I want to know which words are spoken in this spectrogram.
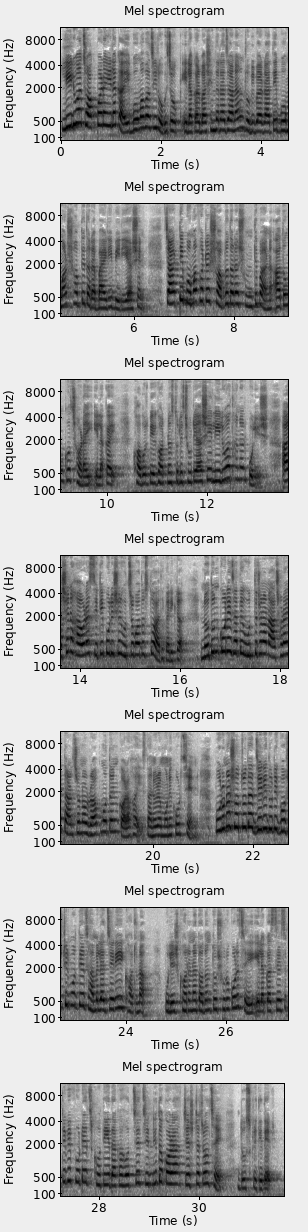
লিলুয়া চকপাড়া এলাকায় বোমাবাজির অভিযোগ। এলাকার বাসিন্দারা জানান, রবিবার রাতে বোমার শব্দে তারা বাইরে বেরিয়ে আসেন। চারটি বোমা ফাটার শব্দ তারা শুনতে পান আতঙ্ক ছড়াই এলাকায়। খবর পেয়ে ঘটনাস্থলে ছুটে আসে লিলুয়া থানার পুলিশ। আসেন হাওড়া সিটি পুলিশের উচ্চপদস্থ আধিকারিকরা। নতুন করে যাতে উত্তেজনা না ছড়ায়, তার জন্য রব মোতায়েন করা হয়। স্থানীয়রা মনে করছেন, পুরনো শত্রুতার জেরে দুটি গোষ্ঠীর মধ্যে ঝামেলার জেরে এই ঘটনা। পুলিশ ঘটনা তদন্ত শুরু করেছে। এলাকার সিসিটিভি ফুটেজ খতিয়ে দেখা হচ্ছে, চিহ্নিত করা চেষ্টা চলছে দুষ্কৃতীদের।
